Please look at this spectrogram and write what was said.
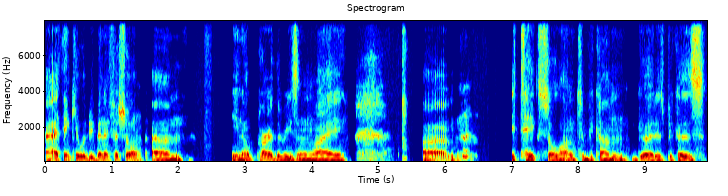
I think it would be beneficial. Um, you know, part of the reason why um, it takes so long to become good is because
